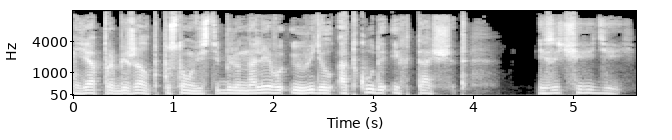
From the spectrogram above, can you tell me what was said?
Я пробежал по пустому вестибюлю налево и увидел, откуда их тащат. Из очередей.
